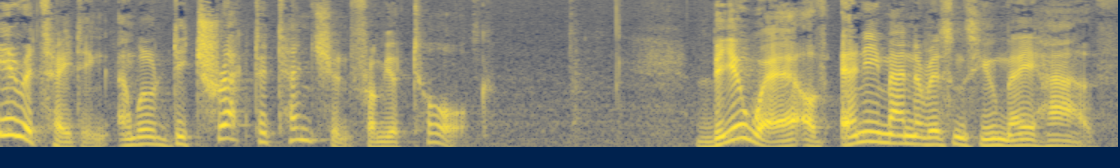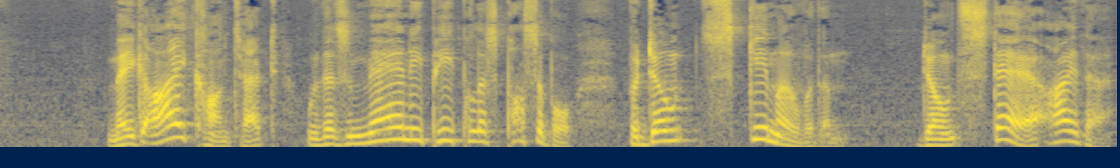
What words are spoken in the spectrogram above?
irritating and will detract attention from your talk. Be aware of any mannerisms you may have. Make eye contact with as many people as possible, but don't skim over them. Don't stare either.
